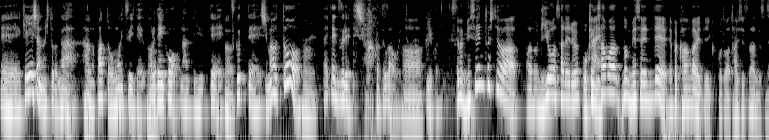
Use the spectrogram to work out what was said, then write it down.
えー経営者の人が、あうんの、パッと思いついて、これでいこうなんて言ってうん、作ってしまうと、大体ずれてしまうことが多いあということです。やっぱり目線としては、あの、利用されるお客様の目線で、やっぱり考えていくことは大切なんですね。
